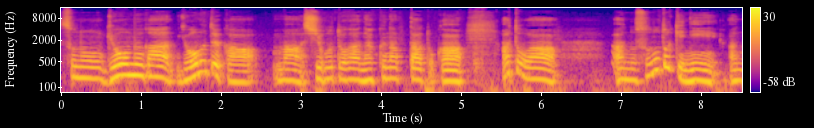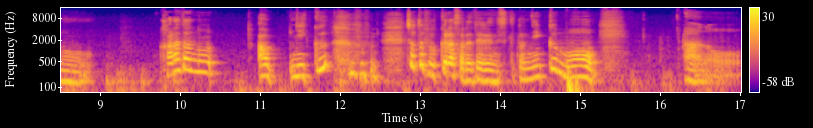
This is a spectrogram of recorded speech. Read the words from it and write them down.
その業務が業務というかまあ仕事がなくなったとかあとはあのその時にあの体のあ肉？ちょっとふっくらされてるんですけど肉もあの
